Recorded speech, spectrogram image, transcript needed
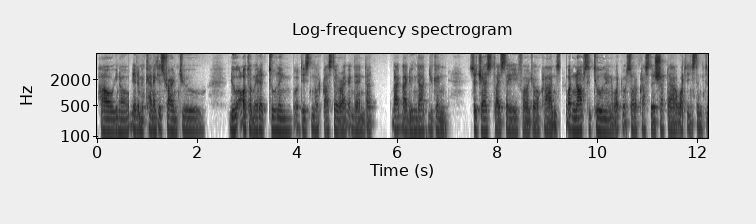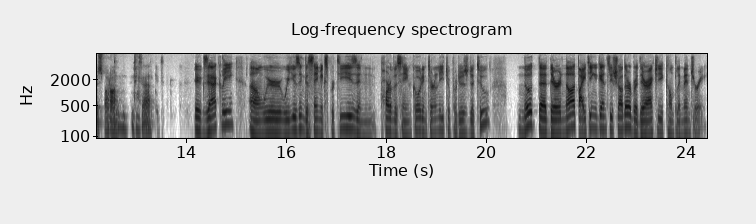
how you know data mechanic is trying to do automated tuning of this node cluster, right? And then that by, by doing that you can suggest, let's say, for your clients what knobs to tune and what, what sort of cluster shut down, what instant to spot on, and things like that. Exactly. Um, we're we're using the same expertise and part of the same code internally to produce the two note that they're not fighting against each other, but they're actually complementary.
